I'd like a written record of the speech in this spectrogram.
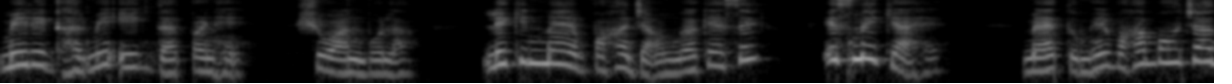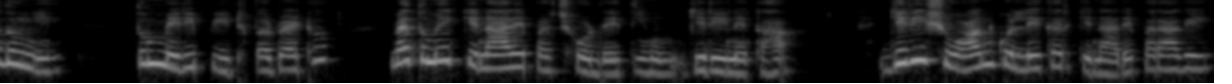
मेरे घर में एक दर्पण है, शुआन बोला। लेकिन मैं वहाँ जाऊँगा कैसे? इसमें क्या है? मैं तुम्हें वहाँ पहुँचा दूँगी। तुम मेरी पीठ पर बैठो। मैं तुम्हें किनारे पर छोड़ देती हूँ, गिरी ने कहा। गिरी शुआन को लेकर किनारे पर आ गई।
